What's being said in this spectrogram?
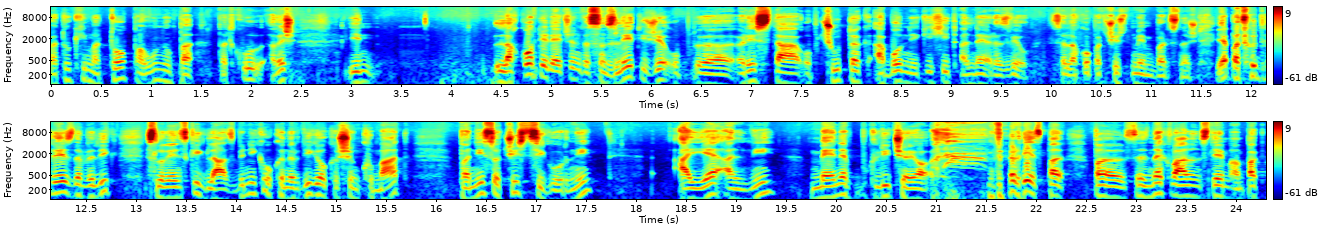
pa tukaj ima to, pa uno, pa, pa tako, veš, in lahko ti rečem, da sem z leti že ob, uh, res ta občutek, a bo neki hit ali ne razvil. Se lahko pa čist mem brcneš. Je pa tudi res, da velik slovenskih glasbenikov, ki naredijo kakšen komat, pa niso čist sigurni, a je ali ni, mene pokličejo, da res, pa, pa se ne hvalim s tem, ampak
